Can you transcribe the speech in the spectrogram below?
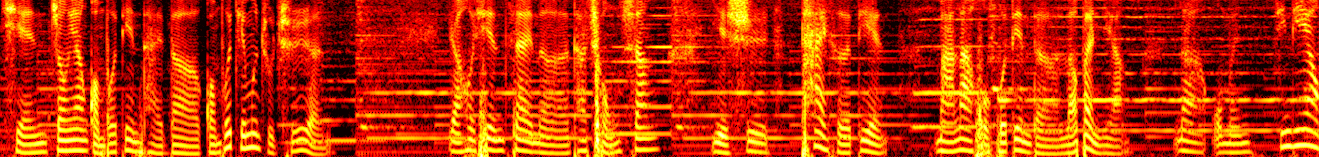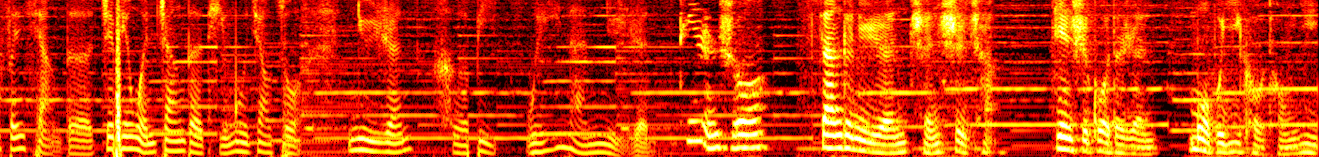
前中央广播电台的广播节目主持人，然后现在呢，她从商，也是太和殿。麻辣火锅店的老板娘，那我们今天要分享的这篇文章的题目叫做《女人何必为难女人》。听人说，三个女人成市场，见识过的人莫不异口同意，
